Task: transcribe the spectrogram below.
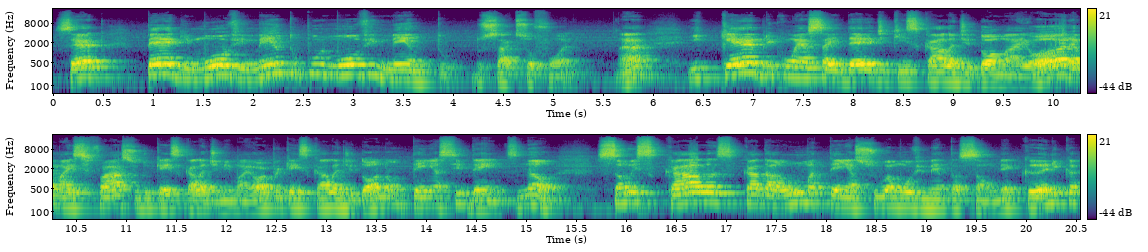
certo? Pegue movimento por movimento do saxofone. Né? E quebre com essa ideia de que escala de Dó maior é mais fácil do que a escala de Mi maior, porque a escala de Dó não tem acidentes. Não, são escalas, cada uma tem a sua movimentação mecânica.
